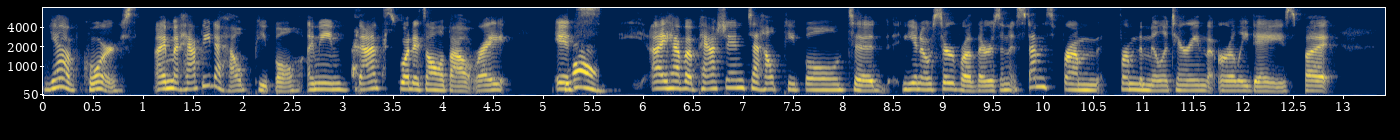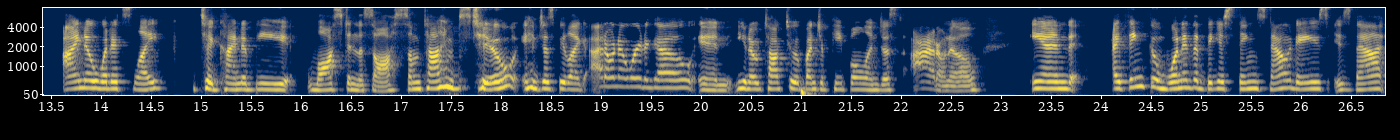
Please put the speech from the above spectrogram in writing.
Yeah, of course. I'm happy to help people. I mean, that's what it's all about, right? It's Yeah. I have a passion to help people to, you know, serve others and it stems from from the military in the early days, but I know what it's like to kind of be lost in the sauce sometimes too and just be like I don't know where to go and you know talk to a bunch of people and just I don't know. And I think one of the biggest things nowadays is that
